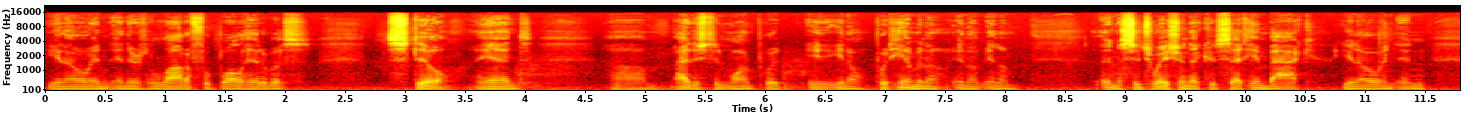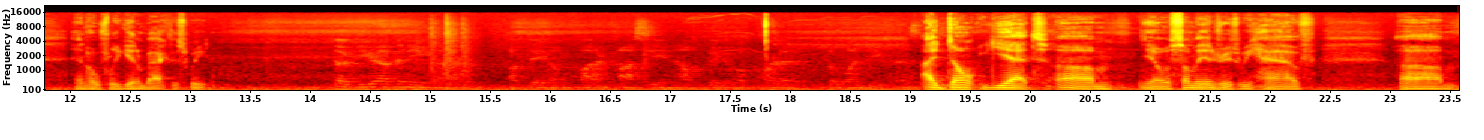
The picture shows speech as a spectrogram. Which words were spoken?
you know, and, and there's a lot of football ahead of us still, and um, I just didn't want to put you know put him in a in a in a in a situation that could set him back, you know, and and, and hopefully get him back this week. Doug, do you have any, uh, update on Fatukasi and how big of a part of the one defense? I don't yet. Um, you know, some of the injuries we have, um,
